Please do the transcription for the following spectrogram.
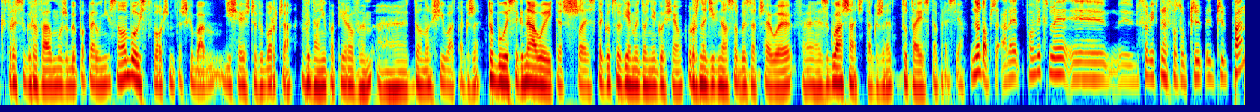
które sugerowały mu, żeby popełnił samobójstwo, o czym też chyba dzisiaj jeszcze wyborcza w wydaniu papierowym donosiła. Także to były sygnały i też z tego, co wiemy, do niego się różne dziwne osoby zaczęły zgłaszać, także tutaj jest ta presja. No dobrze, ale powiedzmy sobie w ten sposób, czy, czy pan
